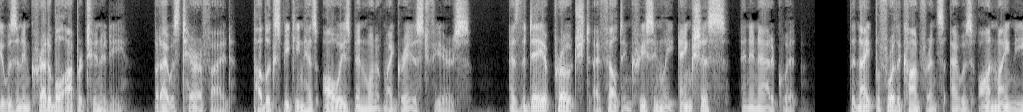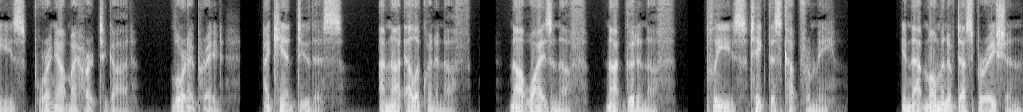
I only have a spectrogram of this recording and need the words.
It was an incredible opportunity, but I was terrified. Public speaking has always been one of my greatest fears. As the day approached, I felt increasingly anxious and inadequate. The night before the conference, I was on my knees, pouring out my heart to God. Lord, I prayed, I can't do this. I'm not eloquent enough, not wise enough, not good enough. Please take this cup from me. In that moment of desperation,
